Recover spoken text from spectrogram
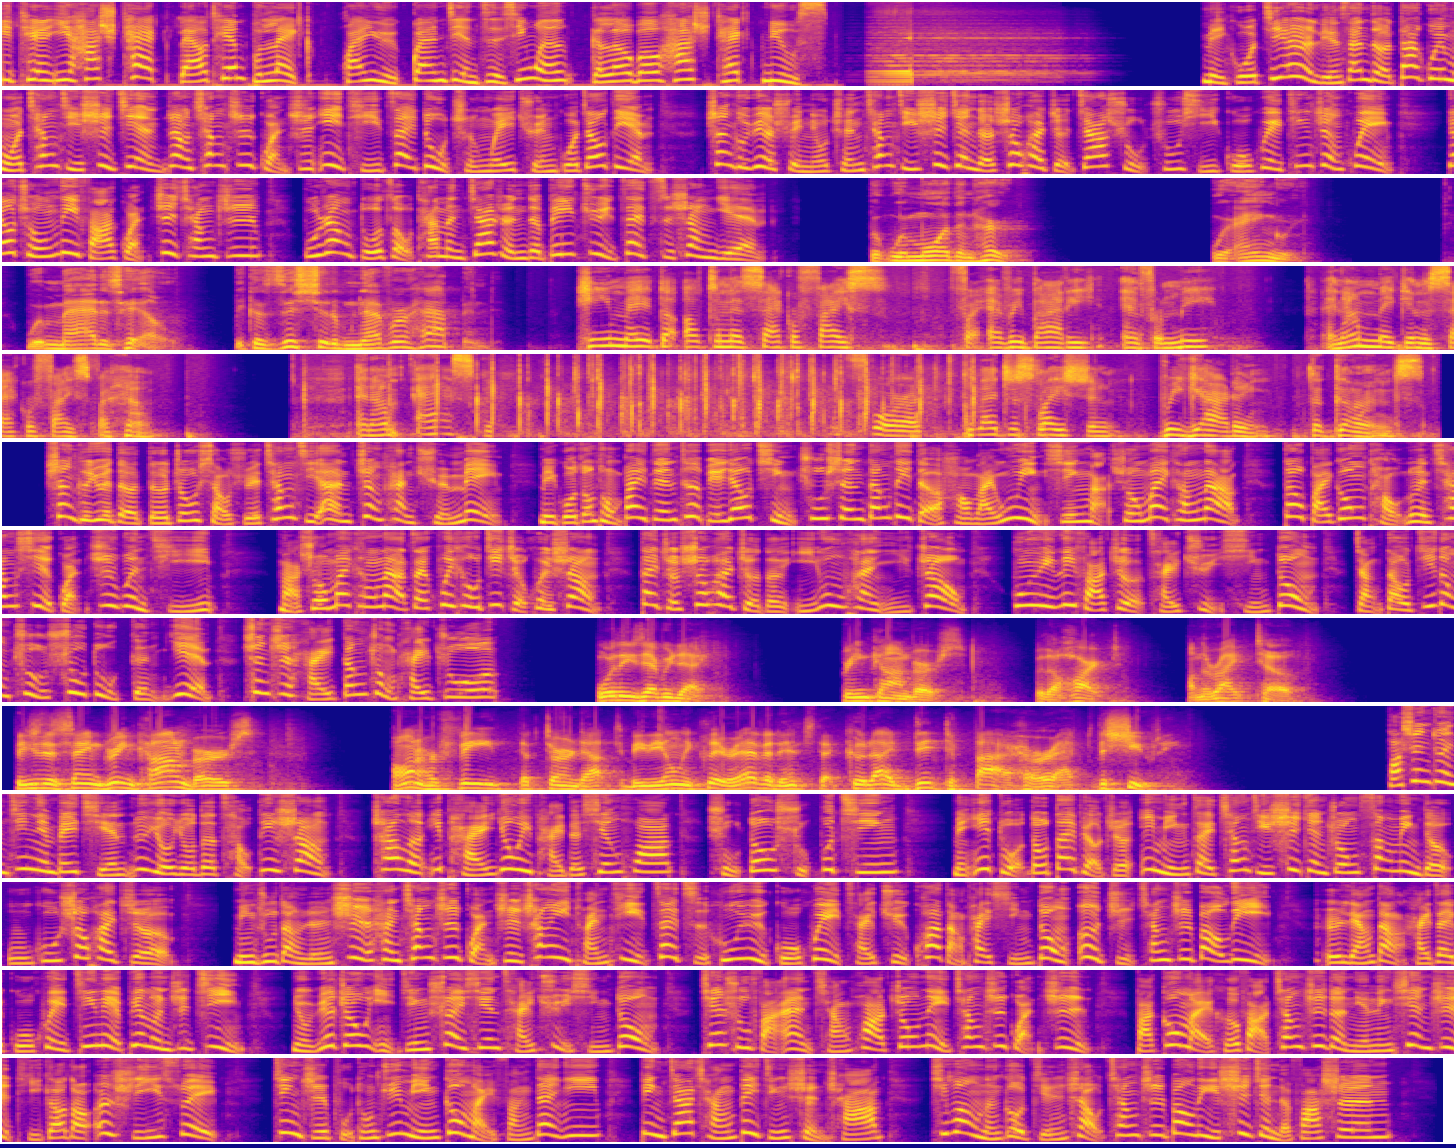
一天一 hashtag 聊天不累，环宇关键字新闻 global hashtag news。美国接二连三的大规模枪击事件，让枪支管制议题再度成为全国焦点。上个月水牛城枪击事件的受害者家属出席国会听证会，要求立法管制枪支，不让夺走他们家人的悲剧再次上演。But we're more than hurt. We're angry. We're mad as hell because this should have never happened. He made the ultimate sacrifice for everybody and for me, and I'm making the sacrifice for him. And I'm asking for legislation regarding the guns. 上个月的德州小学枪击案震撼全美，美国总统拜登特别邀请出身当地的好莱坞影星马修麦康纳到白宫讨论枪械管制问题。 马修麦康纳在会后记者会上带着受害者的遗物和遗照，呼吁立法者采取行动。讲到激动处，数度哽咽，甚至还当众拍桌。Wore these every day. Green Converse with a heart on the right toe. These are the same green Converse on her feet that turned out to be the only clear evidence that could identify her after the shooting. 华盛顿纪念碑前绿油油的草地上插了一排又一排的鲜花，数都数不清，每一朵都代表着一名在枪击事件中丧命的无辜受害者。民主党人士和枪支管制倡议团体在此呼吁国会采取跨党派行动，遏止枪支暴力。而两党还在国会激烈辩论之际，纽约州已经率先采取行动，签署法案强化州内枪支管制，把购买合法枪支的年龄限制提高到二十一岁，禁止普通居民购买防弹衣，并加强背景审查，希望能够减少枪支暴力事件的发生。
